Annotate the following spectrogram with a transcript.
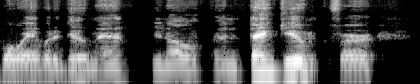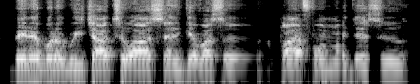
what we're able to do, man. You know, and thank you for being able to reach out to us and give us a platform like this to,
